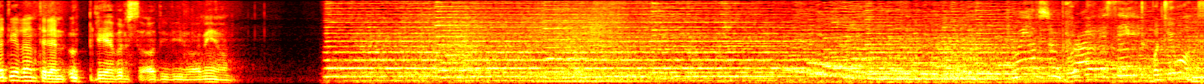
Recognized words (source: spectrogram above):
Jag delar inte den upplevelse av det vi var med om. Can we have some privacy? What do you want?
